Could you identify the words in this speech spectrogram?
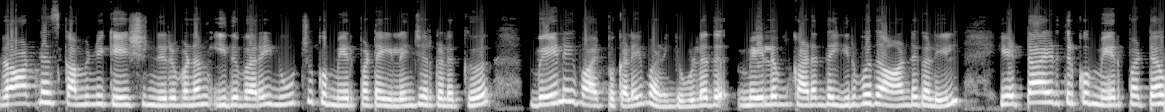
ராட்னஸ் கம்யூனிகேஷன் நிறுவனம் இதுவரை நூற்றுக்கும் மேற்பட்ட இளைஞர்களுக்கு வேலை வாய்ப்புகளை வழங்கியுள்ளது. மேலும் கடந்த இருபது ஆண்டுகளில் எட்டாயிரத்திற்கும் மேற்பட்ட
